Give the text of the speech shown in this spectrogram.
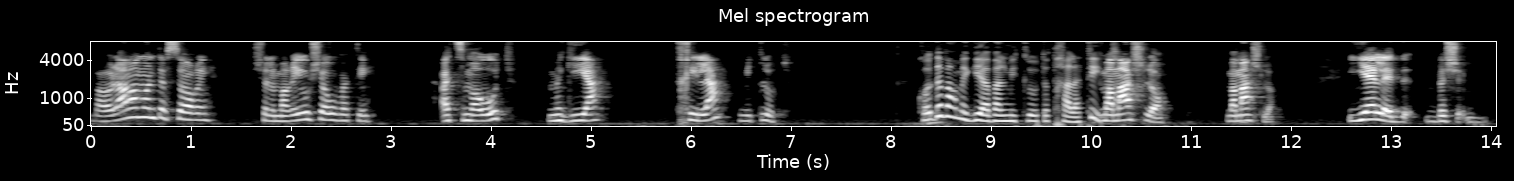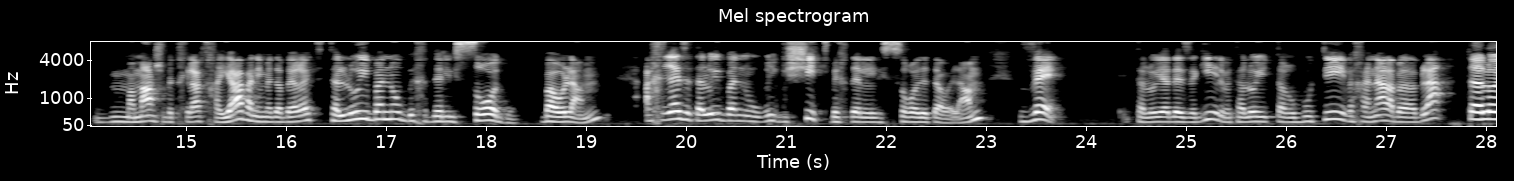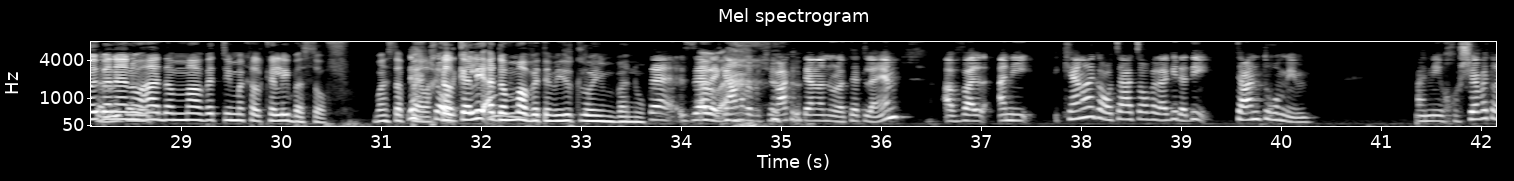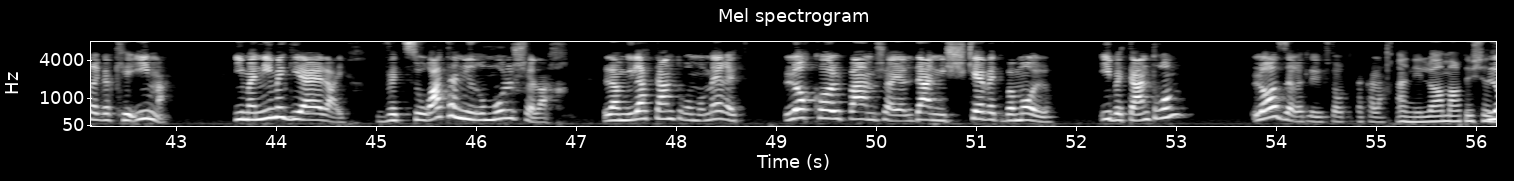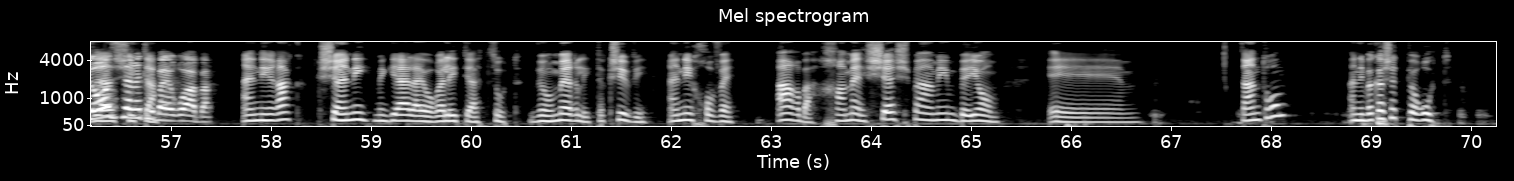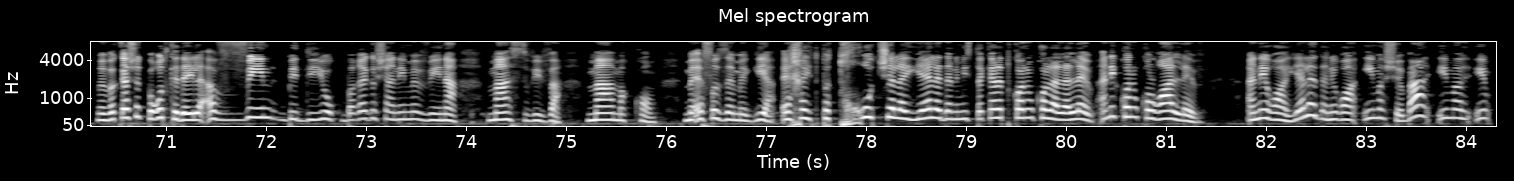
בעולם המונטסורי של מריוש אהובתי, עצמאות מגיעה תחילה מתלות. כל דבר מגיע אבל מתלות התחלתית. ממש לא. ממש לא. ילד בש... ממש בתחילת חייו, אני מדברת, תלוי בנו בכדי לשרוד בעולם. אחרי זה תלוי בנו רגשית בכדי לשרוד את העולם. ותלוי עד איזה גיל, ותלוי תרבותי וכן הלאה, בלה בלה. תלוי תלוי בינינו. עד המוות עם הכלכלי בסוף. בואי נספר לך. כלכלי עד המוות הם יהיו תלויים בנו. זה, זה לגמרי, ושרק ייתן לנו לתת להם. אבל אני כן רגע רוצה לעצור ולהגיד, עדי, טנטרומים. אני חושבת רגע כאימא, אם אני מגיעה אלייך, וצורת הנרמול שלך למילה טנטרום אומרת, לא כל פעם שהילדה נשכבת במו"ל היא בטנטרום, לא עוזרת לי לפתור את התקלה. אני לא אמרתי שזה לא השיטה. עוזרת לי באירוע הבא. אני רק, כשאני מגיעה אליי הורה להתייעצות, ואומר לי, תקשיבי, אני חווה ארבע, חמש, שש פעמים ביום אה, טנטרום, אני מבקשת פירוט. מבקשת פירוט כדי להבין בדיוק, ברגע שאני מבינה מה הסביבה, מה המקום, מאיפה זה מגיע, איך ההתפתחות של הילד, אני מסתכלת קודם כל על הלב. אני קודם כל רואה לב. אני רואה ילד, אני רואה אימא שבאה,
